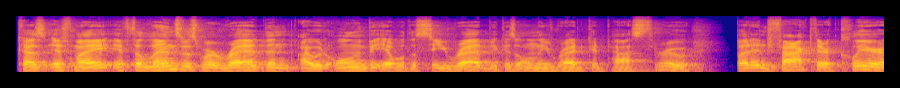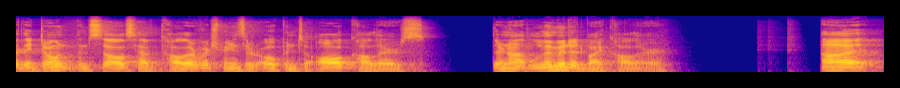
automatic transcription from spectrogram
Because if, my, if the lenses were red, then I would only be able to see red because only red could pass through. But in fact, they're clear. They don't themselves have color, which means they're open to all colors. They're not limited by color. Uh,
